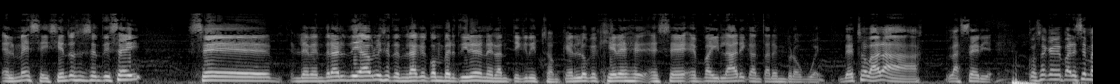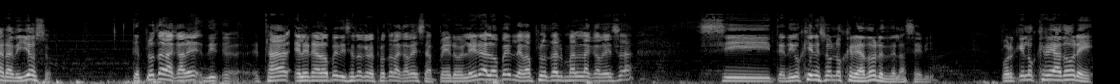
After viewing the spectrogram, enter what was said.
el mes 666, se le vendrá el diablo y se tendrá que convertir en el anticristo, aunque él lo que quiere es, es- es bailar y cantar en Broadway. De esto va la, la serie, cosa que me parece maravilloso. Te explota la cabeza. Está Elena López diciendo que le explota la cabeza, pero Elena López le va a explotar más la cabeza si te digo quiénes son los creadores de la serie. Porque los creadores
